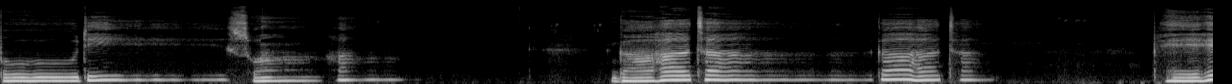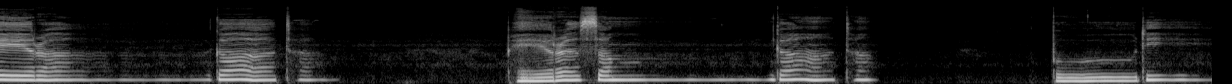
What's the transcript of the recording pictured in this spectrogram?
Bodhi Swaha Gata Gata Peragata Parasamgata Bodhi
